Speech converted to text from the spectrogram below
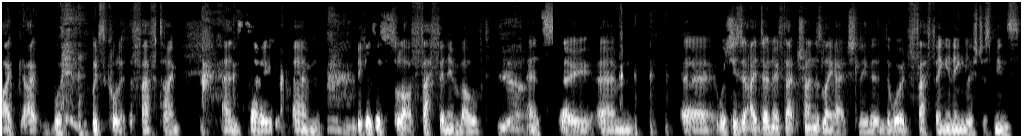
I, I we just call it the faff time, and so um, because there's a lot of faffing involved, yeah, and so um, uh, which is I don't know if that translate actually. The the word faffing in English just means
